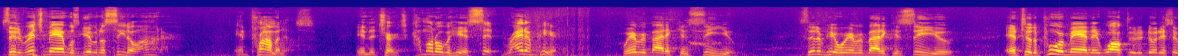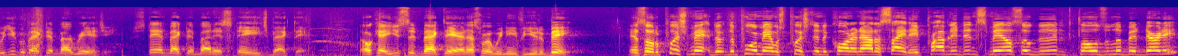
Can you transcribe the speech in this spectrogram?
See, the rich man was given a seat of honor and prominence in the church. Come on over here, sit right up here where everybody can see you. Sit up here where everybody can see you. And to the poor man that walked through the door, they said, Well, you go back there by Reggie. Stand back there by that stage back there. Okay, you sit back there. That's where we need for you to be. And so the, push man, the, the poor man was pushed in the corner and out of sight. He probably didn't smell so good. His clothes were a little bit dirty.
